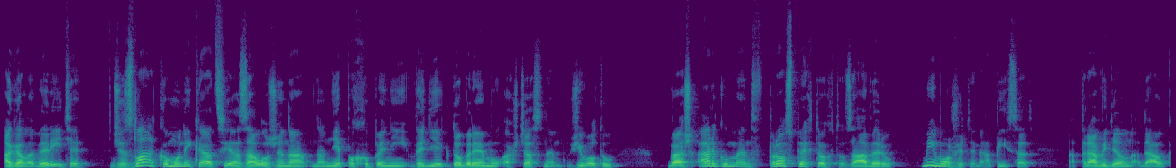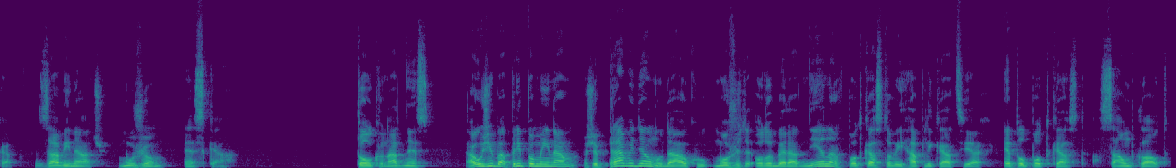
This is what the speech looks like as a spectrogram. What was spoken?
Ak ale veríte, že zlá komunikácia založená na nepochopení vedie k dobrému a šťastnému životu, Váš argument v prospech tohto záveru mi môžete napísať na pravidelná dávka zavináč mužom SK. Toľko na dnes a už iba pripomínam, že pravidelnú dávku môžete odoberať nielen v podcastových aplikáciách Apple Podcast a SoundCloud,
